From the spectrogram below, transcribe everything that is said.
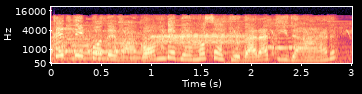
¿Qué tipo de vagón debemos ayudar a tirar?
